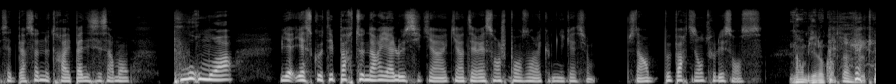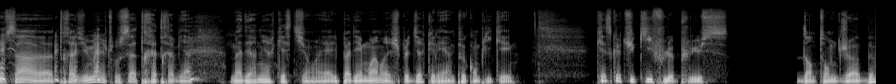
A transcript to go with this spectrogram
cette personne ne travaille pas nécessairement pour moi. Il y, a ce côté partenarial aussi qui est, intéressant, je pense, dans la communication. C'est un peu parti dans tous les sens. Non, bien au contraire, je trouve ça euh, très humain, je trouve ça très très bien. Ma dernière question, elle n'est pas des moindres et je peux dire qu'elle est un peu compliquée. Qu'est-ce que tu kiffes le plus dans ton job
